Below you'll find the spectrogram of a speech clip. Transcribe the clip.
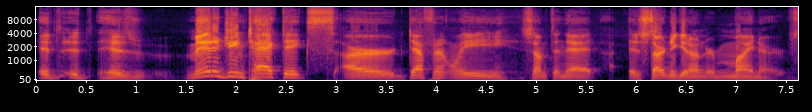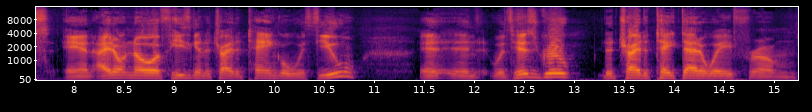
it, it his managing tactics are definitely something that is starting to get under my nerves. And I don't know if he's going to try to tangle with you and, and with his group to try to take that away from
